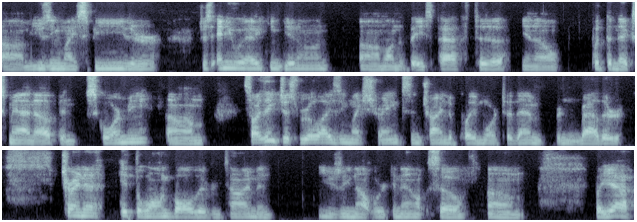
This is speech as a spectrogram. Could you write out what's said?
um, using my speed or just any way I can get on um, on the base path to you know put the next man up and score me. Um, so I think just realizing my strengths and trying to play more to them and rather trying to hit the long ball every time and usually not working out. So, um, but yeah.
